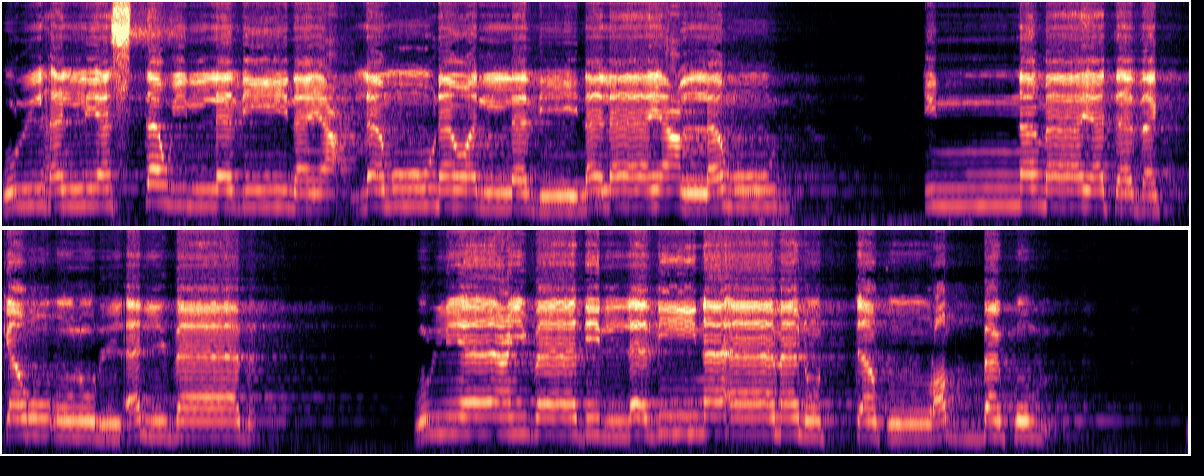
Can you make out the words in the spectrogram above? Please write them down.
قل هل يستوي الذين يعلمون والذين لا يعلمون انما يتذكر اولو الالباب قل يا عباد الذين امنوا اتقوا ربكم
